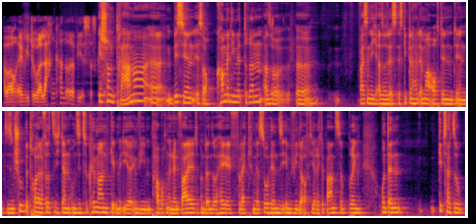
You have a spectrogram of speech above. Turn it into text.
aber auch irgendwie drüber lachen kann? Oder wie ist das? Gemacht? Ist schon Drama, äh, ein bisschen ist auch Comedy mit drin, also äh, weiß ich nicht, also es, es, gibt dann halt immer auch den, den, diesen Schulbetreuer, der wird sich dann um sie zu kümmern, geht mit ihr irgendwie ein paar Wochen in den Wald und dann so, hey, vielleicht kriegen wir es so hin, sie irgendwie wieder auf die rechte Bahn zu bringen. Und dann gibt es halt so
